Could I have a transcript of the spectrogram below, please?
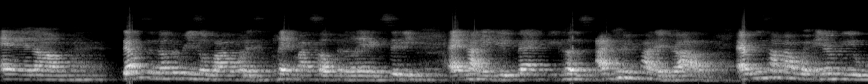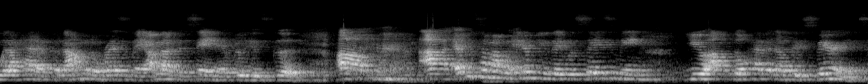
And um, that was another reason why I wanted to plant myself in Atlantic City and kind of give back because I couldn't find a job. Every time I would interview, when I had a phenomenal resume, I'm not just saying that really is good. Um, I, every time I would interview, they would say to me, you um, don't have enough experience.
